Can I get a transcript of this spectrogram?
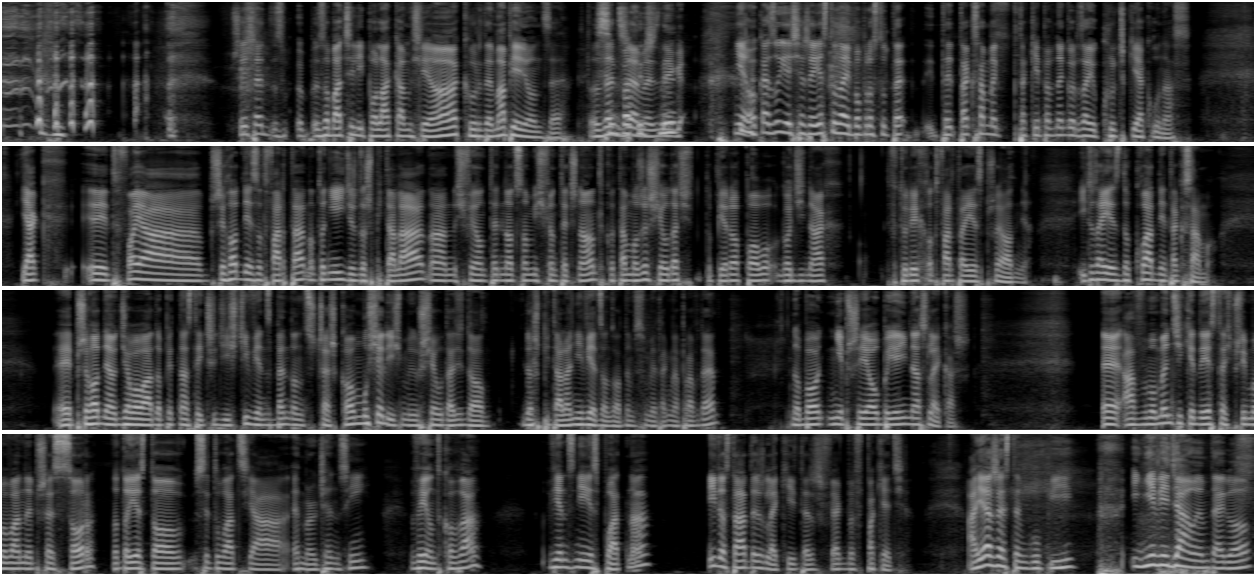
Przyszedł, zobaczyli Polaka, myśleli, a kurde, ma pieniądze, to zedrzemy z niego. Nie, okazuje się, że jest tutaj po prostu te, te, tak same, takie pewnego rodzaju kruczki jak u nas. Jak y, twoja przychodnia jest otwarta, no to nie idziesz do szpitala na świąte, nocną i świąteczną, tylko tam możesz się udać dopiero po godzinach, w których otwarta jest przychodnia. I tutaj jest dokładnie tak samo. Y, Przychodnia działała do 15.30, więc będąc Czeszką, musieliśmy już się udać do, do szpitala, nie wiedząc o tym w sumie tak naprawdę, no bo nie przyjąłby jej nasz lekarz. E, A w momencie, kiedy jesteś przyjmowany przez SOR, no to jest to sytuacja emergency, wyjątkowa, więc nie jest płatna i dostała też leki też jakby w pakiecie. A ja, że jestem głupi i nie wiedziałem tego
